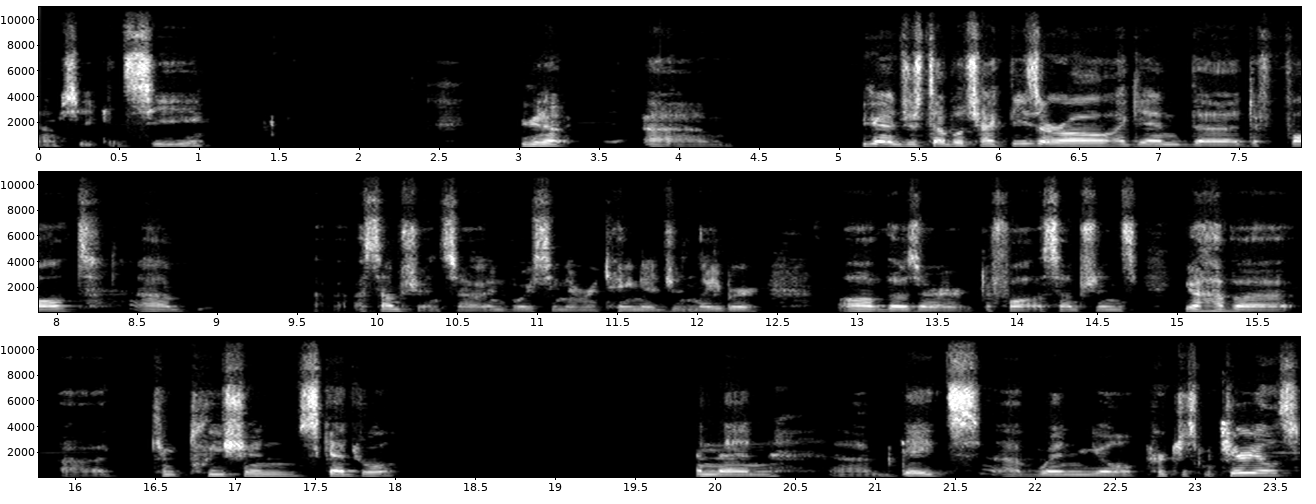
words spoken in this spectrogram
um, so you can see. You're gonna um, you're gonna just double check. These are all again the default um, assumptions. So invoicing and retainage and labor, all of those are default assumptions. You'll have a, a completion schedule, and then um, dates of when you'll purchase materials,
